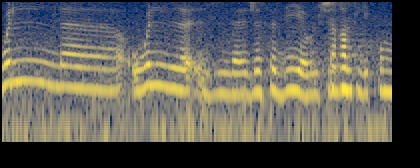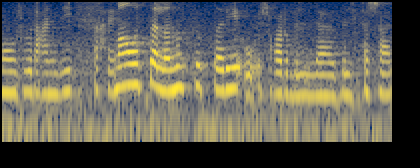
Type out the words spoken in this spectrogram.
وال والجسدية والشغف اللي يكون موجود عندي. صحيح. ما وصل لنص الطريق وأشعر بالفشل.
